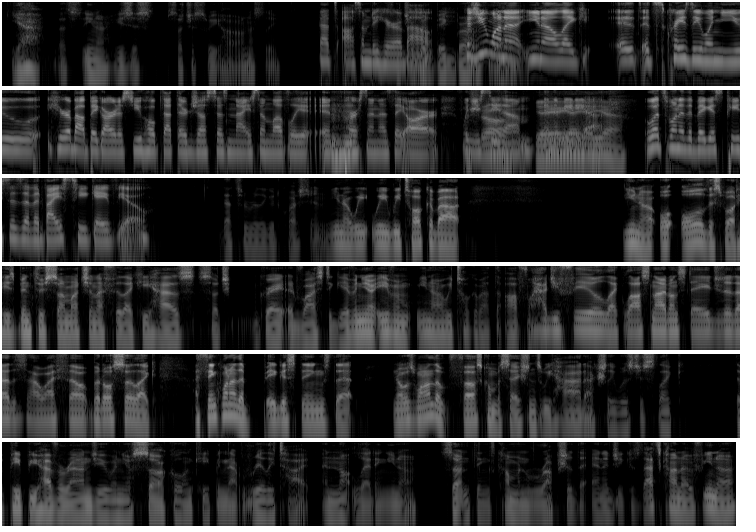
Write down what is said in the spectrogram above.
yeah, that's you know he's just such a sweetheart, honestly. That's awesome to hear Such about. Because you want to, yeah. you know, like it, it's crazy when you hear about big artists. You hope that they're just as nice and lovely in Mhm. person as they are when For you see them yeah, in the yeah, media. Yeah, yeah, yeah. What's one of the biggest pieces of advice he gave you? That's a really good question. You know, we we we talk about you know all, all of this world. He's been through so much, and I feel like he has such great advice to give. And you know, even you know, we talk about the art. form. How'd you feel like last night on stage? Da, da, this is how I felt. But also, like, I think one of the biggest things that you know it was one of the first conversations we had. Actually, was just like the people you have around you in your circle, and keeping that really tight, and not letting you know certain things come and rupture the energy, because that's kind of you know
